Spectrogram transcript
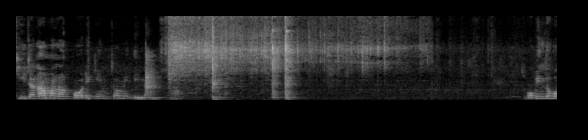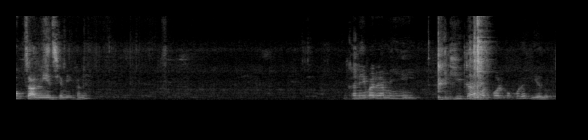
ঘিটা নামানোর পরই কিন্তু আমি দিলাম। গোবিন্দভোগ চাল নিয়েছি আমি এখানে। এখানে এবারে আমি এই ঘিটা অল্প অল্প করে দিয়ে দেবো।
